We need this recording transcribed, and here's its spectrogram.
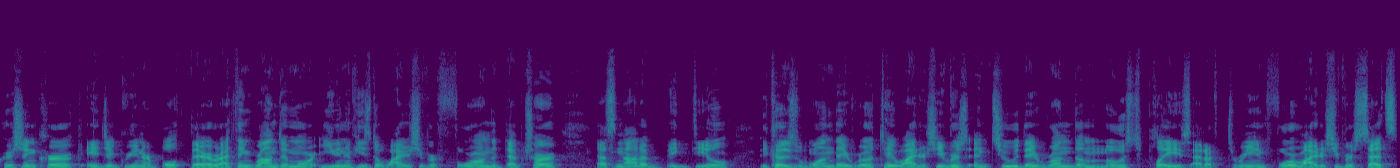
Christian Kirk, AJ Green are both there, but I think Rondale Moore, even if he's the wide receiver four on the depth chart, that's not a big deal because one, they rotate wide receivers, and two, they run the most plays out of three and four wide receiver sets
